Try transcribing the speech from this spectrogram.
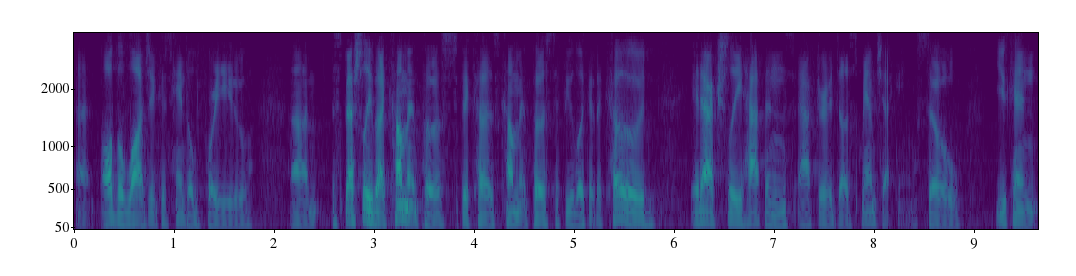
Uh, all the logic is handled for you, um, especially by comment post, because comment post, if you look at the code, it actually happens after it does spam checking. So you can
